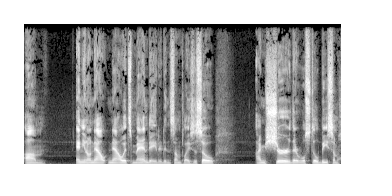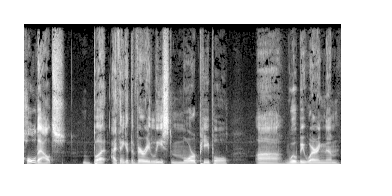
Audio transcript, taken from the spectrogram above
Um, and you know now now it's mandated in some places, so I'm sure there will still be some holdouts but I think at the very least, more people uh, will be wearing them,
